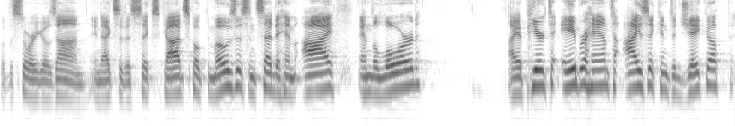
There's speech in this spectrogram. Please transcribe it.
But the story goes on in Exodus 6. God spoke to Moses and said to him, I am the Lord. I appeared to Abraham, to Isaac, and to Jacob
